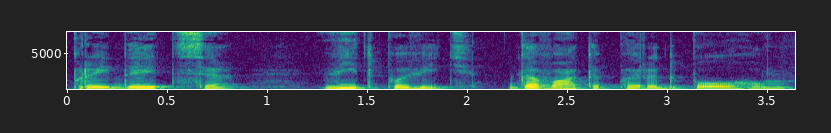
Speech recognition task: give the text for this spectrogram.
прийдеться відповідь давати перед Богом.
